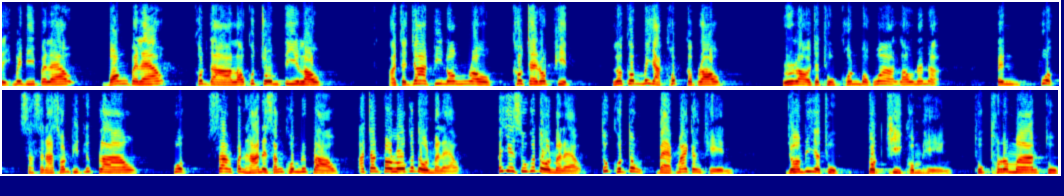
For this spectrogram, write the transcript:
ติไม่ดีไปแล้ว บ้องไปแล้วเขาด่าเราเขาโจมตีเรา อาจจะญาติพี่น้องของเราเข้าใจเราผิด แล้วก็ไม่อยากคบกับเรา หรือเราอาจจะถูกคนบอกว่าเรานั้นอะเป็นพวกศาสนาสอนผิดหรือเปล่า พวกสร้างปัญหาในสังคมหรือเปล่า อาจารย์เปาโลก็โดนมาแล้ว พระเยซูก็โดนมาแล้ว ทุกคนต้องแบกไม้กางเขน ยอมที่จะถูกกดขี่ข่มเหง ถูกทรมาน ถูก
